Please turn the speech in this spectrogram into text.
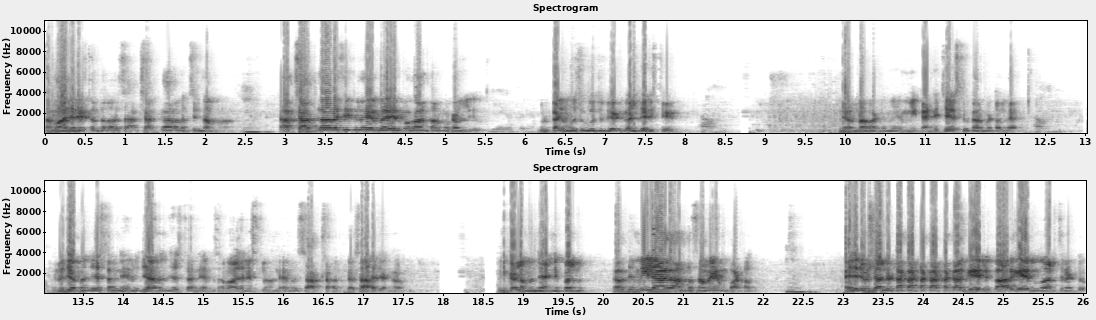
సమాజ నిష్టం తర్వాత సాక్షాత్కారం వచ్చిందమ్మా. సాక్షాత్కార స్థితిలో బహిర్ముఖం అంతర్ముఖం లేవు. ఇప్పుడు కళ్ళు మూసి కూర్చుంటాడు కళ్ళు తెరిస్తాడు మేమున్నామండి మేము మీకు అన్ని చేస్తూ కనబెట్టలే నేను జపం చేస్తాను నేను ధ్యానం చేస్తాను నేను నిష్టలో నేను సాక్షాత్గా సహజంగా ఉంది. మీ కళ్ళ ముందే అన్ని పనులు కాబట్టి మీలాగా అంత సమయం పట్టదు. ఐదు నిమిషాలు టకా టకా టకా గేర్లు కారు గేర్లు మార్చినట్టు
